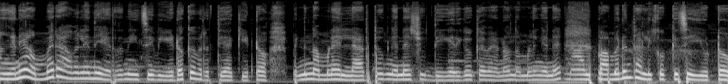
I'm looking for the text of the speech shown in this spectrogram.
അങ്ങനെ അമ്മ രാവിലെ നേരത്തെ നീച്ച് വീടൊക്കെ വൃത്തിയാക്കിട്ടോ. പിന്നെ നമ്മൾ എല്ലായിടത്തും ഇങ്ങനെ ശുദ്ധീകരിക്കുകയൊക്കെ വേണം. നമ്മളിങ്ങനെ നാൽപ്പാമരം തള്ളിക്കൊക്കെ ചെയ്യൂട്ടോ.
